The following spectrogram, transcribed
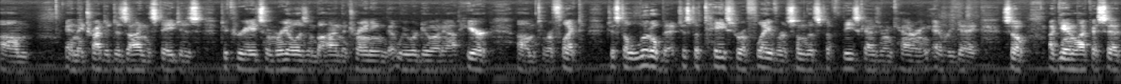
Um, and they tried to design the stages to create some realism behind the training that we were doing out here um, to reflect just a little bit, just a taste or a flavor of some of the stuff these guys are encountering every day. So again, like I said,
